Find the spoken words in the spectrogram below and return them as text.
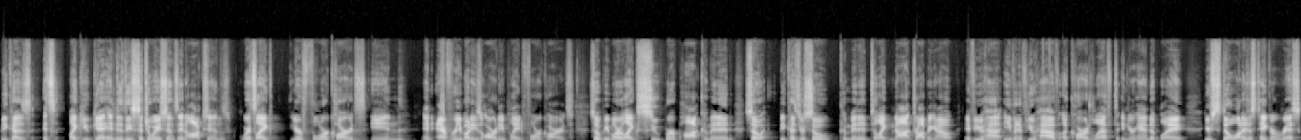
because it's like you get into these situations in auctions where it's like you're four cards in and everybody's already played four cards. So people are like super pot committed. So because you're so committed to like not dropping out, if you have even if you have a card left in your hand to play, you still want to just take a risk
